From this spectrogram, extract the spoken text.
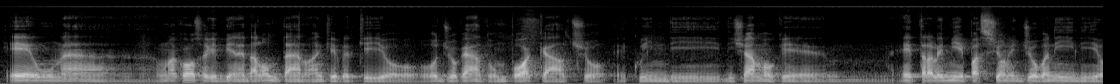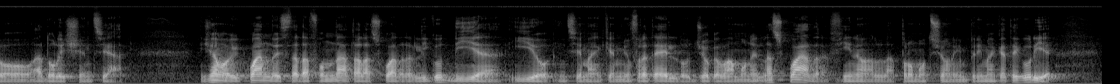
è una, una, cosa che viene da lontano anche perché io ho giocato un po' a calcio e quindi diciamo che mm, è tra le mie passioni giovanili o adolescenziali. Diciamo che quando è stata fondata la squadra Licodia, io insieme anche a mio fratello giocavamo nella squadra fino alla promozione in prima categoria,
